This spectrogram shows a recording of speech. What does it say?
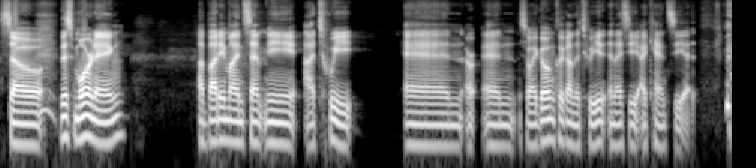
So this morning a buddy of mine sent me a tweet and and so i go and click on the tweet and i see i can't see it.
